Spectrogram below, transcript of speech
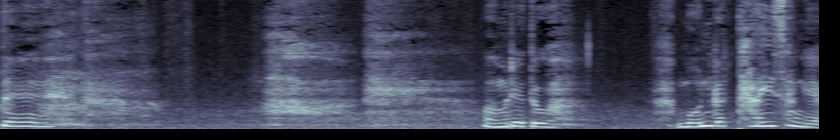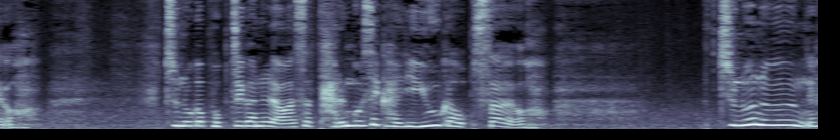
네. 아무래도 뭔가 다 이상해요. 준호가 복지관을 나와서 다른 곳에 갈 이유가 없어요. 준호는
